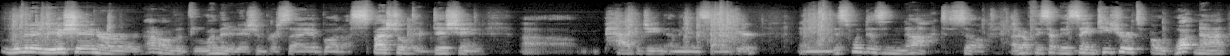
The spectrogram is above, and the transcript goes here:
limited edition, or I don't know if it's limited edition per se, but a special edition uh, packaging on the inside here. And this one does not. So I don't know if they sent me the same t-shirts or whatnot,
